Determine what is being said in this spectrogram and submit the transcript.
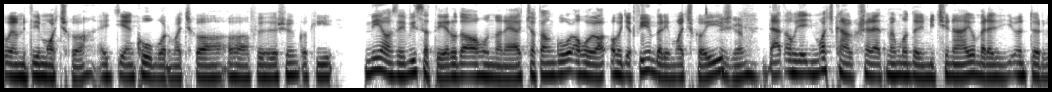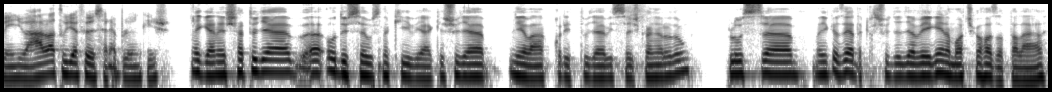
olyan, mint egy macska, egy ilyen kóbor macska a főhősünk, aki néha azért visszatér oda, ahonnan elcsatangol, ahol, ahogy a filmbeli macska is, Igen. de hát ahogy egy macskának se lehet megmondani, hogy mit csináljon, mert ez egy öntörvényű állat, ugye a főszereplőnk is. Igen, és hát ugye Odysseusnak hívják, és ugye nyilván akkor itt ugye vissza is kanyarodunk. Plusz mondjuk az érdekes, hogy ugye a végén a macska hazatalál.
